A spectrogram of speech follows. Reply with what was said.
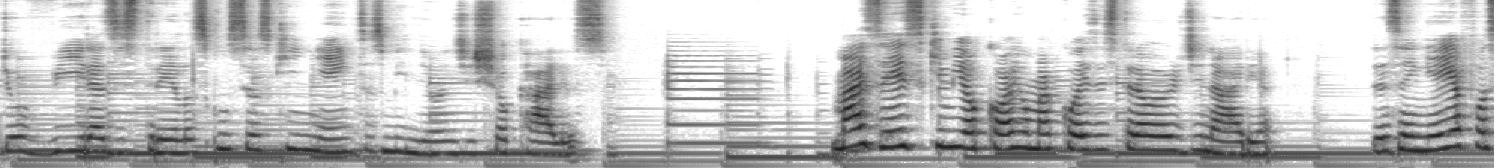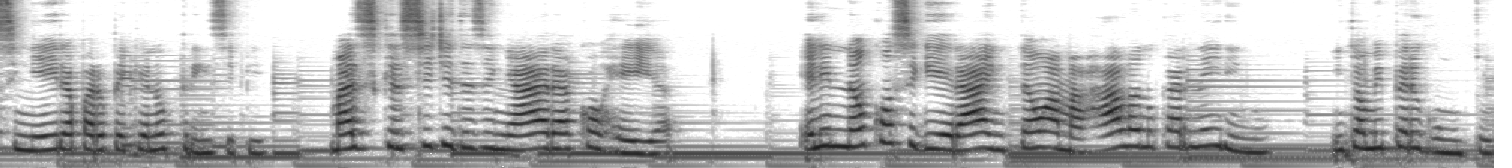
de ouvir as estrelas com seus 500 milhões de chocalhos. Mas eis que me ocorre uma coisa extraordinária. Desenhei a focinheira para o pequeno príncipe, mas esqueci de desenhar a correia. Ele não conseguirá então amarrá-la no carneirinho. Então me pergunto:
